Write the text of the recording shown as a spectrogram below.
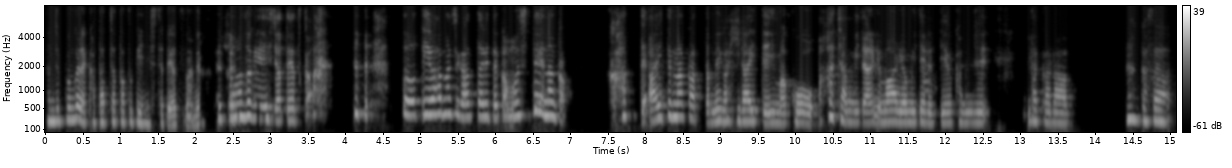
30分ぐらい語っちゃった時にしてたやつだね。その時にしちゃったやつか。そうっていう話があったりとかもして、なんか、かって開いてなかった目が開いて、今こう、赤ちゃんみたいに周りを見てるっていう感じ。だから、なんかさ、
